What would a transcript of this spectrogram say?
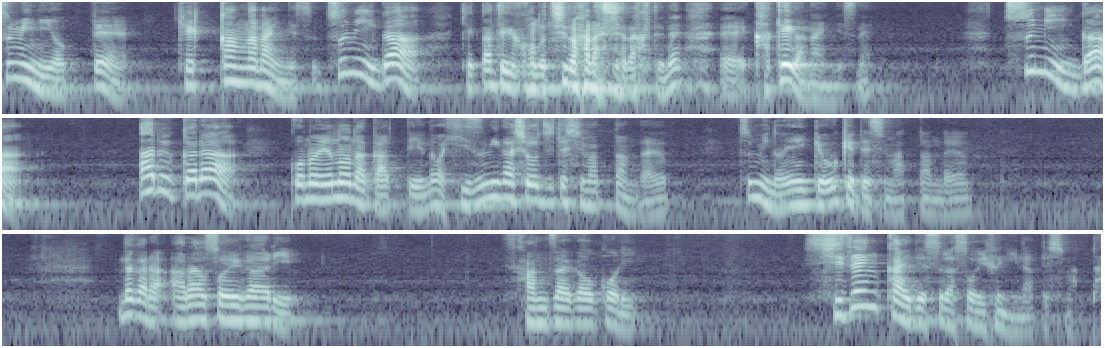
罪によって欠陥がないんです。罪が欠陥というこの血の話じゃなくてね、えー、賭けがないんですね。罪があるからこの世の中っていうのは歪みが生じてしまったんだよ。罪の影響を受けてしまったんだよ。だから争いがあり犯罪が起こり自然界ですらそういうふうになってしまった。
